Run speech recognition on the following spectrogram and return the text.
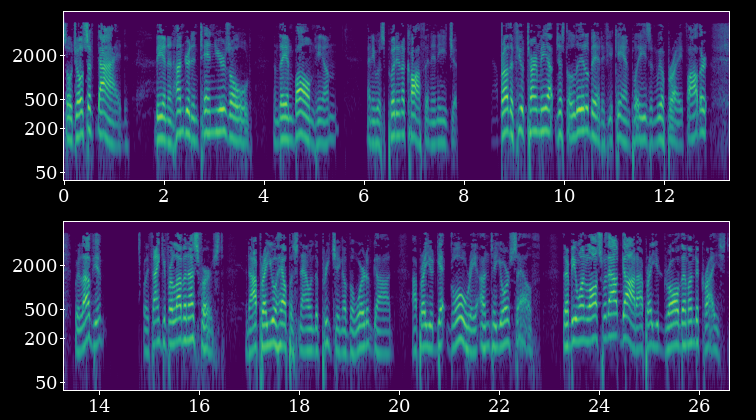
So Joseph died, being an hundred and ten years old, and they embalmed him, and he was put in a coffin in Egypt. Now, brother, if you'll turn me up just a little bit, if you can, please, and we'll pray. Father, we love you. We thank you for loving us first. And I pray you'll help us now in the preaching of the Word of God. I pray you'd get glory unto yourself. There be one lost without God. I pray you'd draw them unto Christ.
